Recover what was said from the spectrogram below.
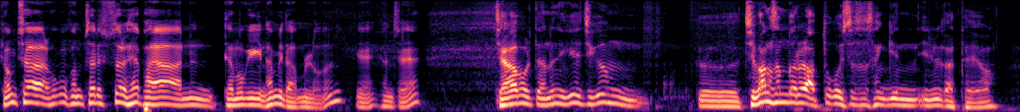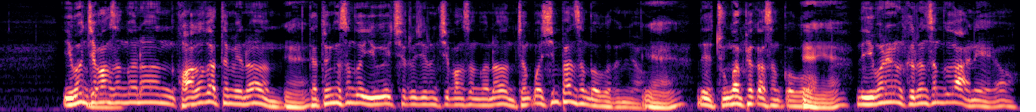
경찰 혹은 검찰이 수사를 해봐야 하는 대목이긴 합니다. 물론. 예, 현재. 제가 볼 때는 이게 지금 그 지방선거를 앞두고 있어서 생긴 일 같아요. 이번 지방선거는 과거 같으면은 음. 예. 대통령 선거 이후에 치러지는 지방선거는 정권 심판 선거거든요. 예. 근데 중간 평가 선거고. 예, 예. 근데 이번에는 그런 선거가 아니에요.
